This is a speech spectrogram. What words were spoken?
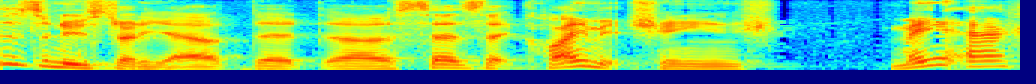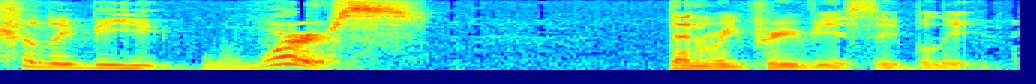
there's a new study out that uh, says that climate change may actually be worse than we previously believed.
